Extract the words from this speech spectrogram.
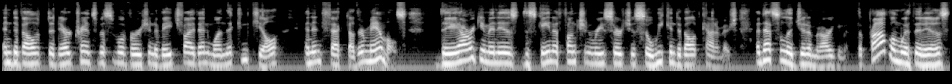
and developed an air transmissible version of H5N1 that can kill and infect other mammals. The argument is this gain of function research is so we can develop countermeasures. And that's a legitimate argument. The problem with it is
